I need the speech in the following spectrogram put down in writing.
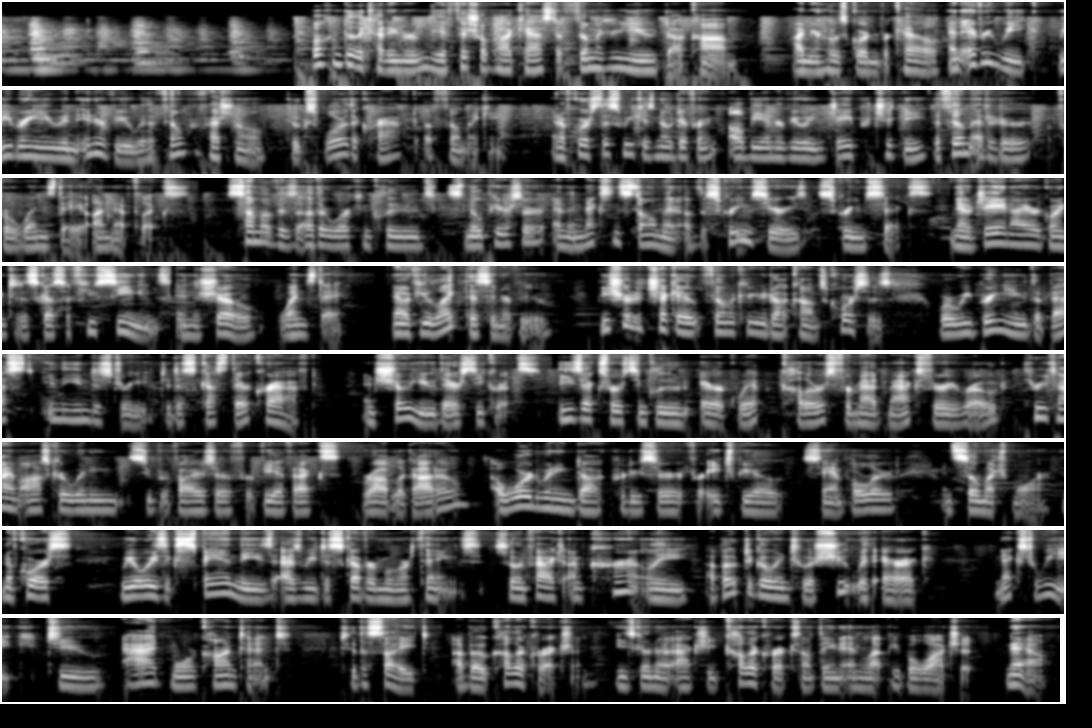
Welcome to The Cutting Room, the official podcast of FilmmakerU.com. I'm your host, Gordon Burkell, and every week we bring you an interview with a film professional to explore the craft of filmmaking. And of course, this week is no different. I'll be interviewing Jay Prychidny, the film editor for Wednesday on Netflix. Some of his other work includes Snowpiercer and the next installment of the Scream series, Scream 6. Now, Jay and I are going to discuss a few scenes in the show Wednesday. Now, if you like this interview, be sure to check out filmmakeru.com's courses, where we bring you the best in the industry to discuss their craft and show you their secrets. These experts include Eric Whipp, colorist for Mad Max Fury Road, three time Oscar winning supervisor for VFX Rob Legato, award winning doc producer for HBO Sam Pollard, and so much more. And of course, we always expand these as we discover more things. So, in fact, I'm currently about to go into a shoot with Eric next week to add more content to the site about color correction. He's going to actually color correct something and let people watch it. Now,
